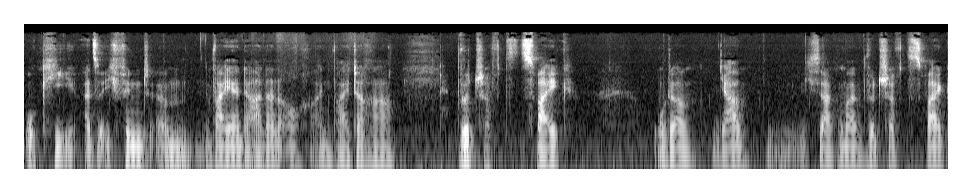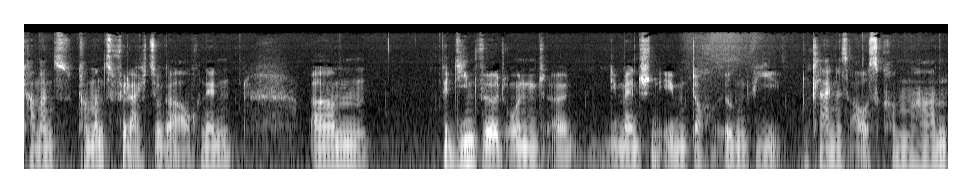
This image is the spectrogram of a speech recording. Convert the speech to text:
okay. Also ich finde, ähm, war ja da dann auch ein weiterer Wirtschaftszweig oder ja, ich sag mal, Wirtschaftszweig kann man es kann man's vielleicht sogar auch nennen, ähm, bedient wird und äh, die Menschen eben doch irgendwie ein kleines Auskommen haben.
